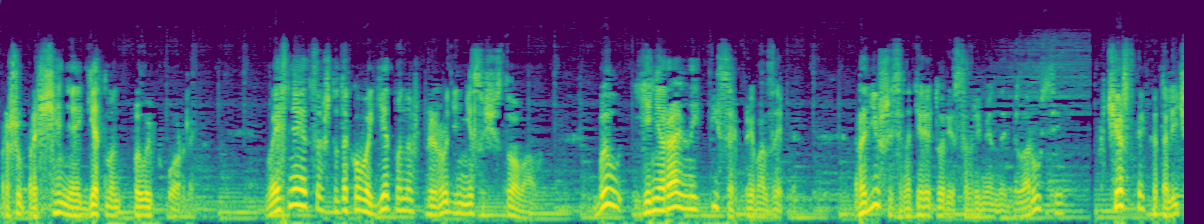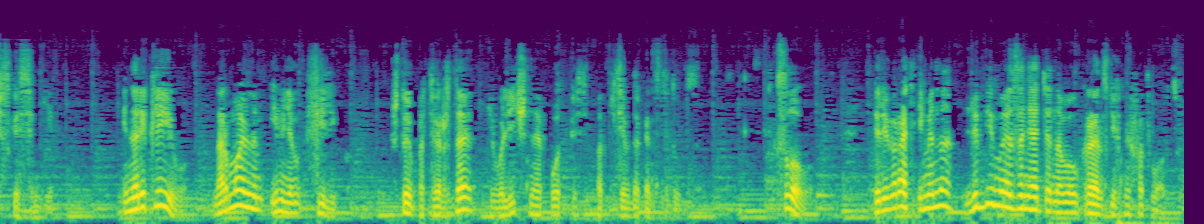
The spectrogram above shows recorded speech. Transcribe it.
Прошу прощения, Гетман Пылык Орлик. Выясняется, что такого Гетмана в природе не существовало. Был генеральный писарь при Мазепе, родившийся на территории современной Белоруссии в чешской католической семье. И нарекли его нормальным именем Филипп, что и подтверждает его личная подпись под псевдоконституцией. К слову, перевирать имена – любимое занятие новоукраинских мифотворцев.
